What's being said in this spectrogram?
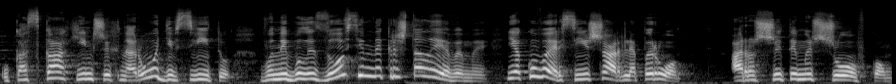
У казках інших народів світу вони були зовсім не кришталевими, як у версії Шарля Перо, а розшитими шовком,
